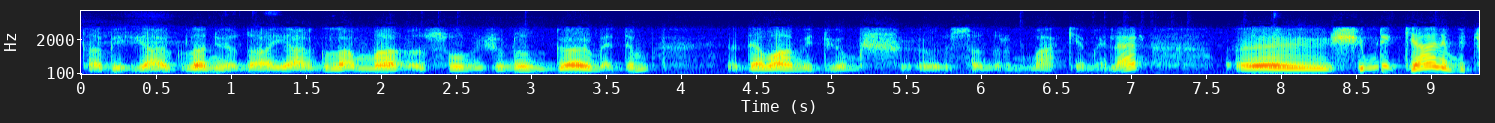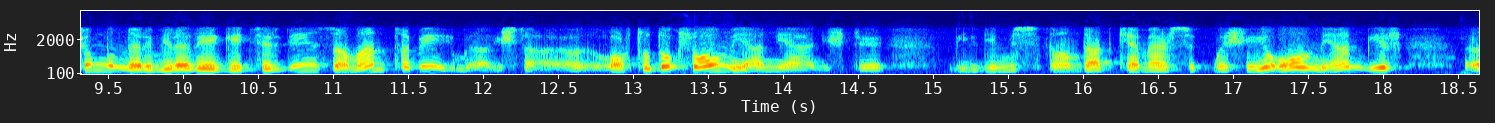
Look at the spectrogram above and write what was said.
Tabii yargılanıyor. Daha yargılanma sonucunu görmedim. Devam ediyormuş e, sanırım mahkemeler. Ee, şimdi yani bütün bunları bir araya getirdiğin zaman tabii işte ortodoks olmayan yani işte bildiğimiz standart kemer sıkma şeyi olmayan bir e,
